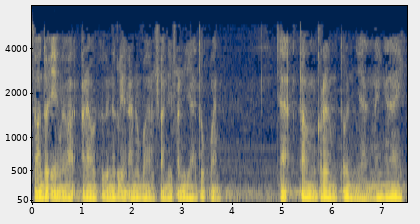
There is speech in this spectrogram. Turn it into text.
สอนตัวเองไว้ว่า เราคือนักเรียนอนุบาลฝันในฝันวิทยาทุกวัน จะต้องเริ่มต้นอย่างง่าย ๆ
